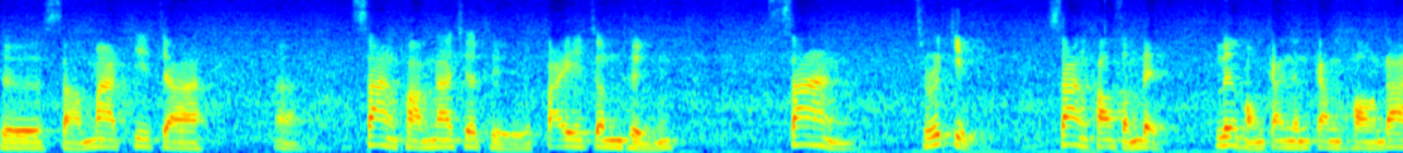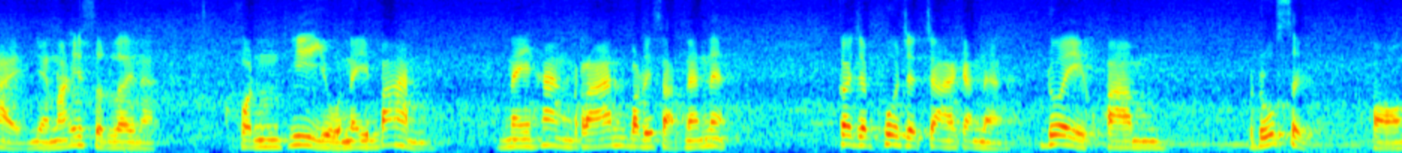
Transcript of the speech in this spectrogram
คือสามารถที่จะสร้างความน่าเชื่อถือไปจนถึงสร้างธุรกิจสร้างความสำเร็จเรื่องของการเงินการทองได้ อย่างน้อยที่สุดเลยนะคนที่อยู่ในบ้านในห้างร้านบริษัทนั้นเนี่ยก็จะพูดจะจากันน่ะด้วยความรู้สึก ของ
